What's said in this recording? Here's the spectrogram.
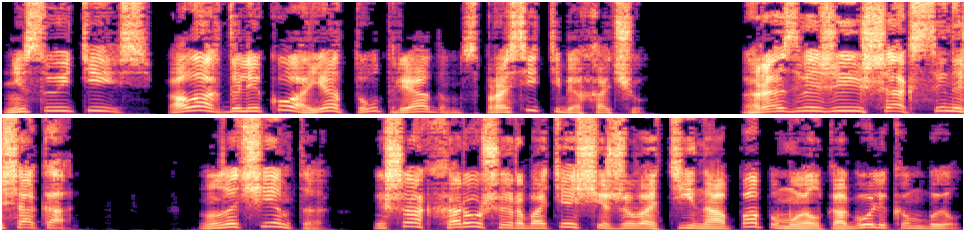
«Не суетись. Аллах далеко, а я тут, рядом. Спросить тебя хочу». «Развяжи, Ишак, сын Ишака». «Ну зачем так? Ишак хорошая работящая животина, а папа мой алкоголиком был.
